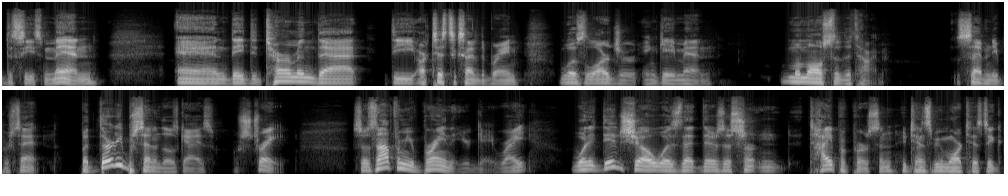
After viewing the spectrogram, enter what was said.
deceased men, and they determined that the artistic side of the brain was larger in gay men most of the time, seventy percent, but thirty percent of those guys were straight. So it's not from your brain that you're gay, right? What it did show was that there's a certain type of person who tends to be more artistic,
